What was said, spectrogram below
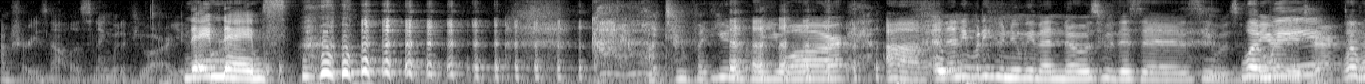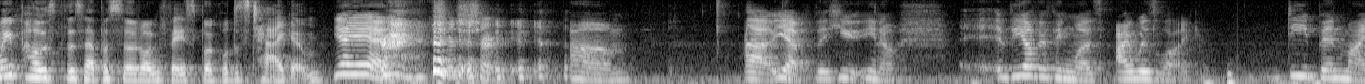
I'm sure he's not listening, but if you are, you Name are. names. God, I want to, but you know who you are. Um, and anybody who knew me then knows who this is. He was when very we attractive. when we post this episode on Facebook, we'll just tag him. Yeah, yeah, yeah. sure, sure. Um, uh, yeah, the hu you know, eh, the other thing was I was like deep in my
